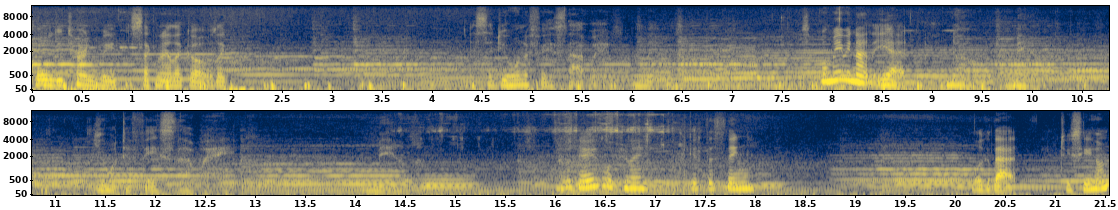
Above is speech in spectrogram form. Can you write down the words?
totally turned me the second I let go. It was like... I said, do you want to face that way, ma'am? Like, well, maybe not yet. No, ma'am. You want to face that way. Man. Okay, well can I get this thing? Look at that. Do you see him?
